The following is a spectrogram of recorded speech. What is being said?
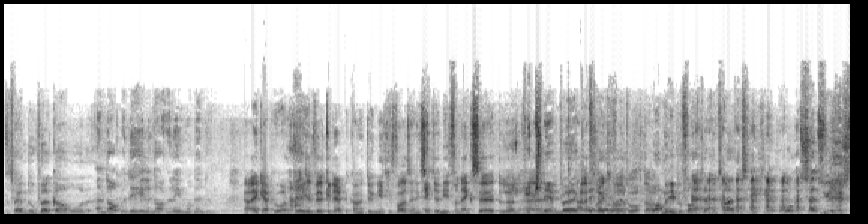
Dat wij om de hoek bij elkaar wonen. en dat we de hele dag alleen maar dit doen. Ja, ik heb gehoord dat je heel veel knipt. Dat kan natuurlijk niet het geval zijn. Ik zit hier niet voor niks eh, te lullen. Ik hè. knip, eh, de knip wordt. Wat me niet bevalt, heb ik eruit. Ik heb ook het censuur is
